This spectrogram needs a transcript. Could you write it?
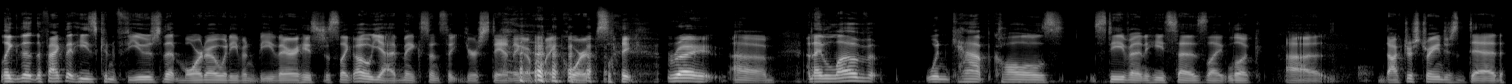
like the the fact that he's confused that Mordo would even be there. He's just like, "Oh yeah, it makes sense that you're standing over my corpse." Like right. um, and I love when Cap calls Steven, he says, like, look, uh, Doctor Strange is dead.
